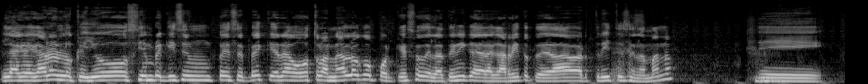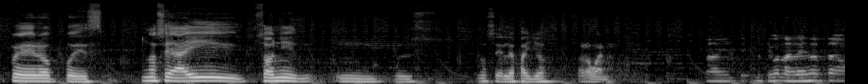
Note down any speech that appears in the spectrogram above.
le agregaron lo que yo siempre quise en un PSP, que era otro análogo, porque eso de la técnica de la garrita te daba artritis en la mano. Eh, pero pues, no sé, ahí Sony, mm, pues, no sé, le falló. Pero bueno. Ay, te- yo tengo una anécdota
